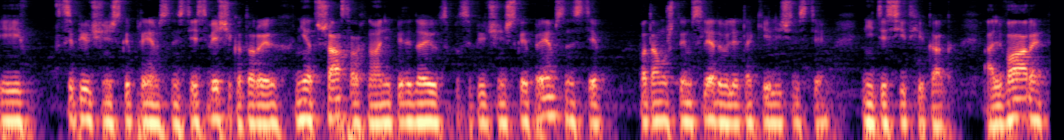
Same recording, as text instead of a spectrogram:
и в цепи ученической преемственности. Есть вещи, которых нет в шастрах, но они передаются по цепи ученической преемственности, потому что им следовали такие личности нити ситхи, как Альвары,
